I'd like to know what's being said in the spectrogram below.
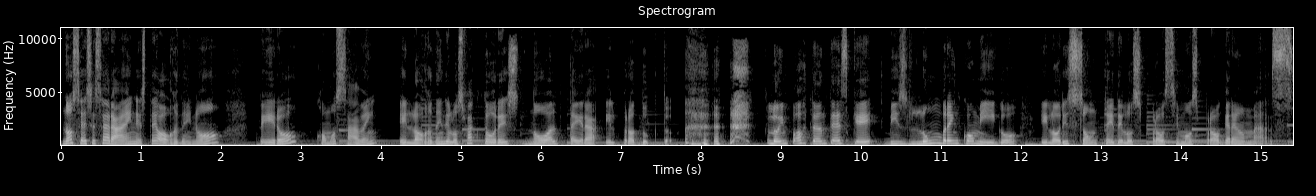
Não sei se será em este ordem, não? Pero, como sabem, el orden de los factores no altera el producto. Lo importante es que vislumbren conmigo el horizonte de los próximos programas.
